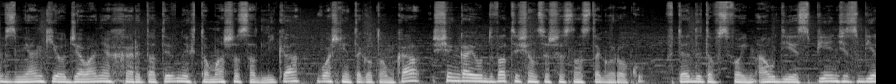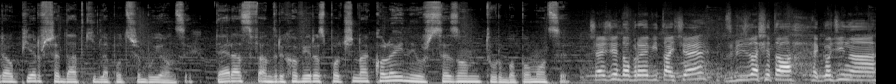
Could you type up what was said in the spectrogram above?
wzmianki o działaniach charytatywnych Tomasza Sadlika, właśnie tego Tomka, sięgają 2016 roku. Wtedy to w swoim Audi S5 zbierał pierwsze datki dla potrzebujących. Teraz w Andrychowie rozpoczyna kolejny już sezon Turbo Pomocy. Cześć, dzień dobry, witajcie. Zbliża się ta godzina,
